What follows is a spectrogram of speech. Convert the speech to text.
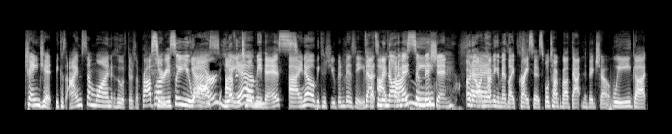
change it because I'm someone who, if there's a problem, Seriously, you Yes, are? You I haven't told me this. I know because you've been busy. That's an I anonymous submission. Oh, no, I'm having a midlife crisis. We'll talk about that in the big show. We got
